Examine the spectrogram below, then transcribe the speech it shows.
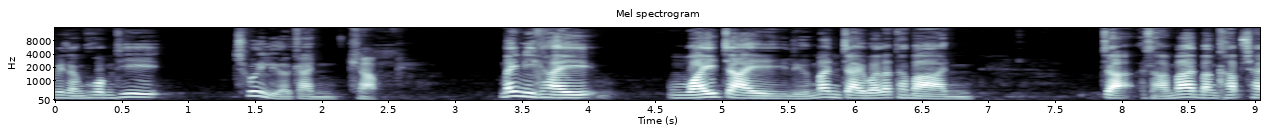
เป็นสังคมที่ช่วยเหลือกันครับ ไม่มีใคร ไว้ใจหรือมั่นใจว่ารัฐบาล จะสามารถบังคับใช้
